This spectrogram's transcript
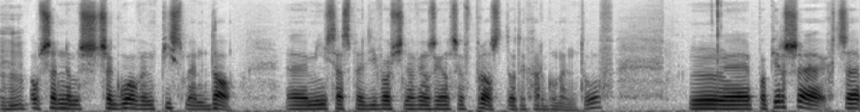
Mhm. obszernym, szczegółowym pismem do e, ministra sprawiedliwości, nawiązującym wprost do tych argumentów. Mm, e, Po pierwsze, chcę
